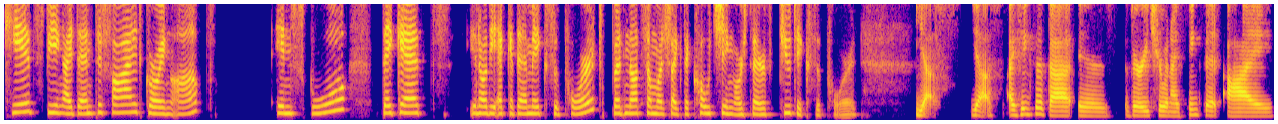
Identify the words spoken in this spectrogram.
kids being identified growing up in school, they get you know the academic support but not so much like the coaching or therapeutic support yes yes i think that that is very true and i think that i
